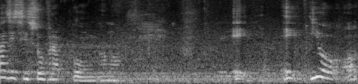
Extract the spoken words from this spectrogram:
quasi si sovrappongono. E, e io ho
